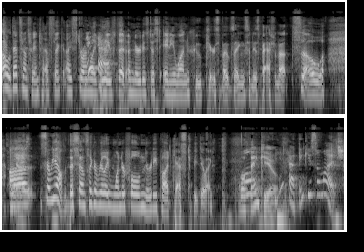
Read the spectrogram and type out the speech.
Oh, that sounds fantastic. I strongly Yeah. believe that a nerd is just anyone who cares about things and is passionate. So, uh, so yeah, this sounds like a really wonderful nerdy podcast to be doing. Well, thank you. yeah, thank you so much.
